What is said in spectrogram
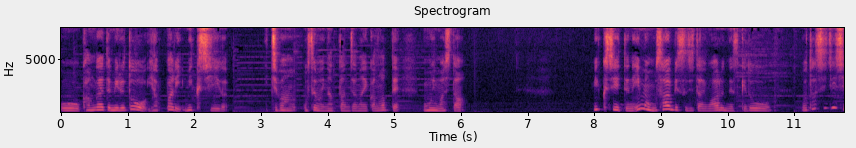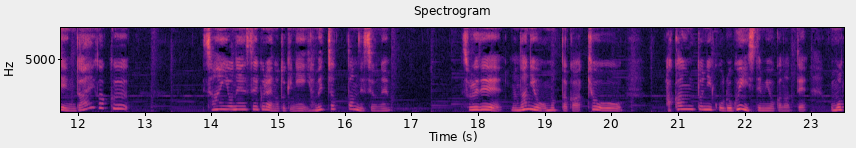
を考えてみるとやっぱり mixi が一番お世話になったんじゃないかなって思いました。 mixi ってね今もサービス自体はあるんですけど私自身大学34年生ぐらいの時に辞めちゃったんですよね。それで、まあ、何を思ったか今日アカウントにこうログインしてみようかなって思っ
